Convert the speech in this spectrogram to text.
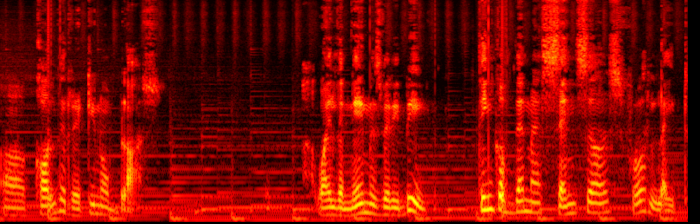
uh, called the retinoblasts. While the name is very big, think of them as sensors for light.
